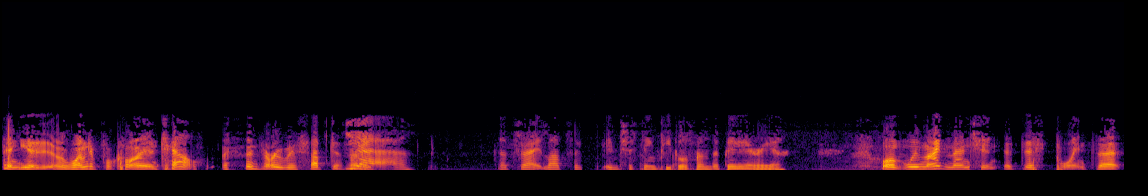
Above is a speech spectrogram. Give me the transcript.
And you a wonderful clientele, very receptive. Right? Yeah, that's right. Lots of interesting people from the Bay Area. Well, we might mention at this point that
